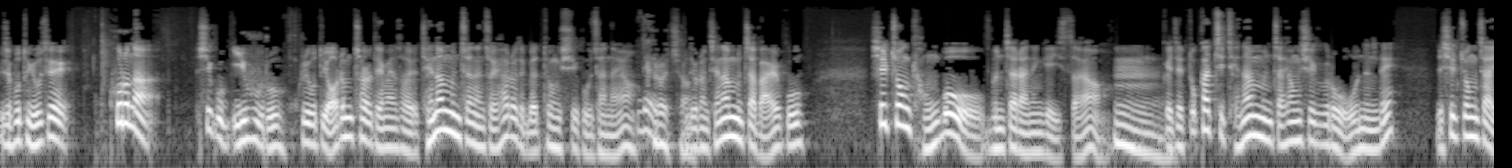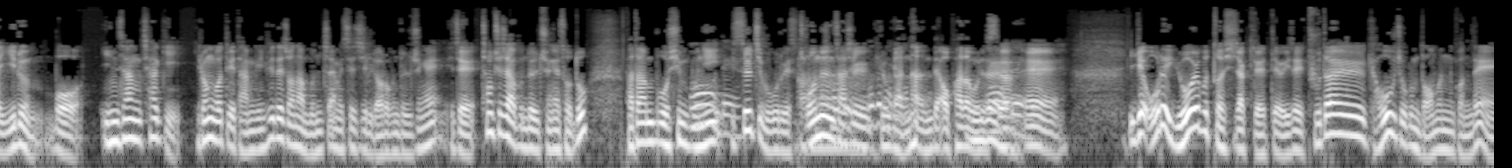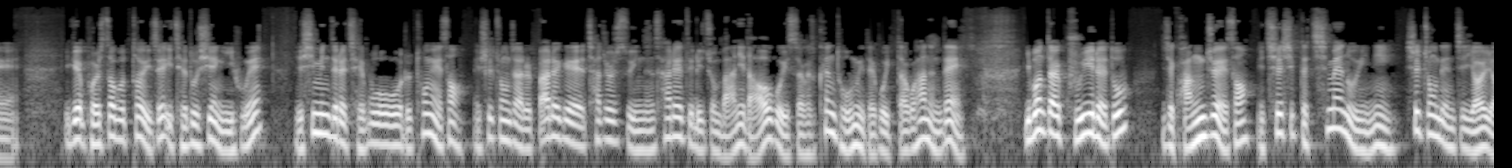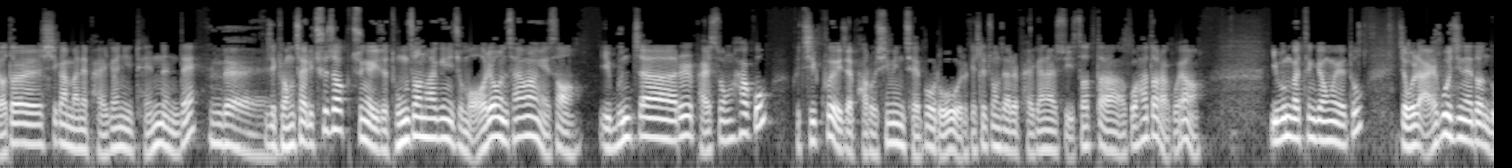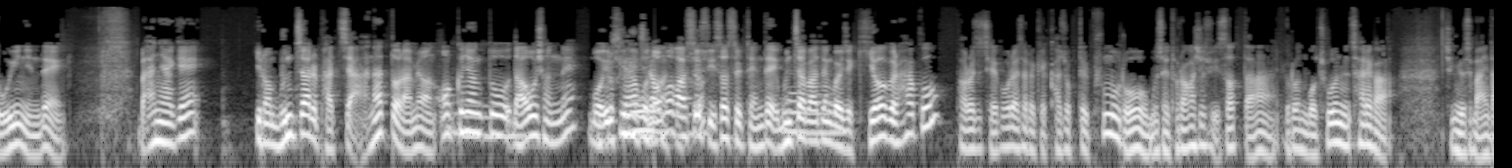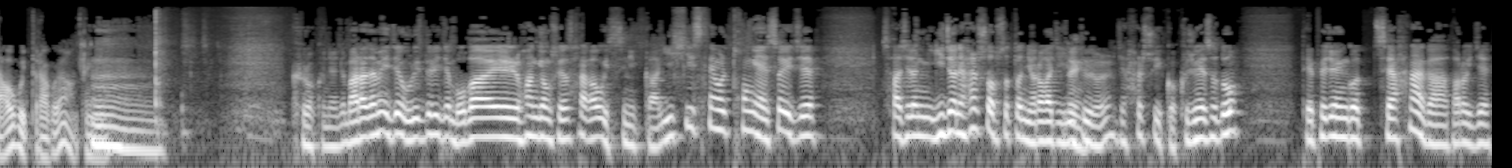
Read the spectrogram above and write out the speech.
이제 보통 요새 코로나 시국 이후로 그리고 또 여름철 되면서 재난 문자는 저희 하루에도 몇 통씩 오잖아요. 네. 그렇죠. 근데 이런 재난 문자 말고 실종 경보 문자라는 게 있어요. 음. 그 이제 똑같이 재난 문자 형식으로 오는데 이제 실종자 이름, 뭐 인상착의 이런 것들이 담긴 휴대전화 문자 메시지를 여러분들 중에 이제 청취자분들 중에서도 받아보신 분이 어, 네. 있을지 모르겠어요. 아, 저는 저도- 사실 저도 기억이 안. 나는데 어 받아보셨어요? 네, 네. 예. 이게 올해 6월부터 시작됐대요. 이제 두 달 겨우 조금 넘은 건데 이게 벌써부터 이제 이 제도 시행 이후에 시민들의 제보를 통해서 실종자를 빠르게 찾을 수 있는 사례들이 좀 많이 나오고 있어요. 그래서 큰 도움이 되고 있다고 하는데 이번 달 9일에도 이제 광주에서 70대 치매 노인이 실종된 지 18시간 만에 발견이 됐는데 네. 이제 경찰이 추적 중에 이제 동선 확인이 좀 어려운 상황에서 이 문자를 발송하고 그 직후에 이제 바로 시민 제보로 이렇게 실종자를 발견할 수 있었다고 하더라고요. 이분 같은 경우에도 이제 원래 알고 지내던 노인인데 만약에 이런 문자를 받지 않았더라면 어 그냥 또 나오셨네 뭐 이렇게 하고 넘어갔을? 수 있었을 텐데 문자 음. 받은 걸 이제 기억을 하고 바로 이제 제보를 해서 이렇게 가족들 품으로 무사히 돌아가실 수 있었다 이런 뭐 좋은 사례가 지금 요새 많이 나오고 있더라고요. 네. 음. 그렇군요. 이제 말하자면 이제 우리들이 이제 모바일 환경 속에서 살아가고 있으니까 이 시스템을 통해서 이제 사실은 이전에 할 수 없었던 여러 가지 네. 일들을 이제 할 수 있고 그 중에서도 대표적인 것의 하나가 바로 이제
